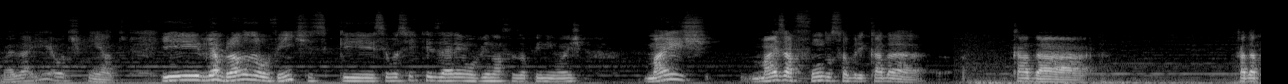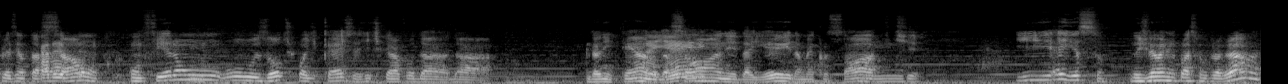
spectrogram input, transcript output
Mas aí é outros 500. E lembrando aos ouvintes que se vocês quiserem ouvir nossas opiniões mais, mais a fundo sobre cada, cada, cada apresentação, confiram os outros podcasts. A gente gravou da, da, da Nintendo, Da da. Sony, da EA, da Microsoft. E é isso. Nos vemos no próximo programa?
